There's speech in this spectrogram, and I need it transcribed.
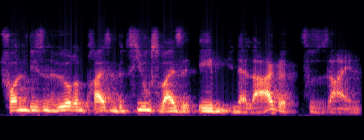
von diesen höheren Preisen, beziehungsweise eben in der Lage zu sein,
